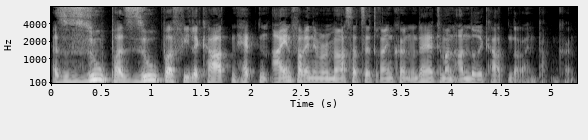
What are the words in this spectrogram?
also super, super viele Karten hätten einfach in dem Remastered Set rein können und dann hätte man andere Karten da reinpacken können.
